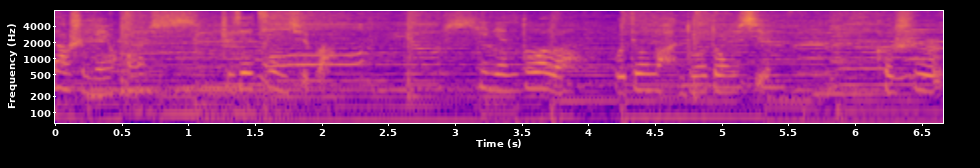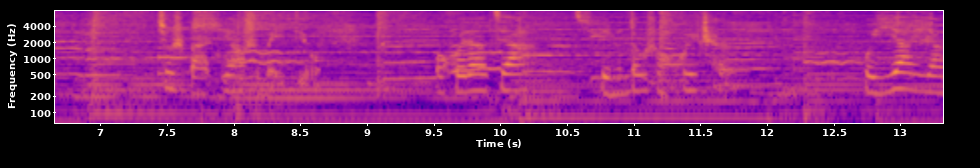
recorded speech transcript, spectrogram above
钥匙没换，直接进去吧。一年多了，我丢了很多东西，可是就是把钥匙没丢。我回到家，里面都是灰尘。我一样一样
